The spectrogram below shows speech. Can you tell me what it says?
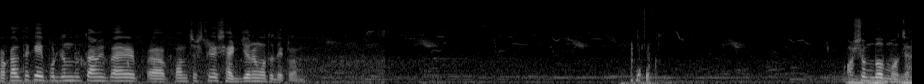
সকাল থেকে এই পর্যন্ত তো আমি প্রায় পঞ্চাশ থেকে ষাট জনের মতো দেখলাম। অসম্ভব মজা।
